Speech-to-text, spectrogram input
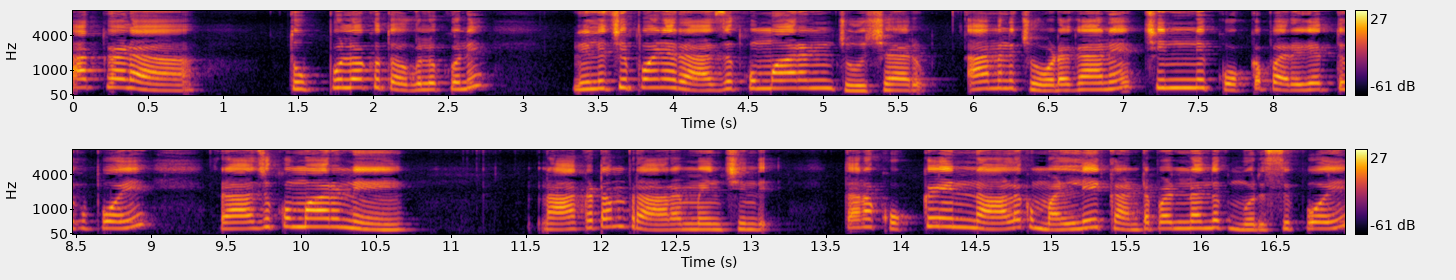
అక్కడ తుప్పులకు తగులుకుని నిలిచిపోయిన రాజకుమారుని చూశారు. ఆమెను చూడగానే చిన్ని కుక్క పరిగెత్తుకుపోయి రాజకుమారుని నాకటం ప్రారంభించింది. తన కుక్క ఇన్నాళ్ళకు మళ్ళీ కంటపడినందుకు మురిసిపోయి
